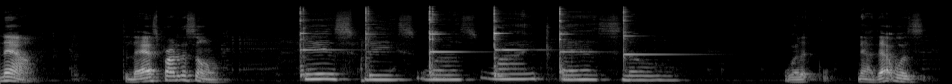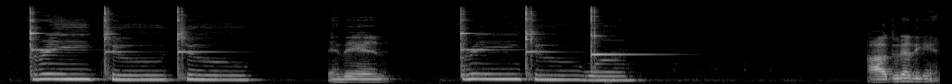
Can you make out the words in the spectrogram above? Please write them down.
Now, the last part of the song. His fleece was white as snow. What? Now that was three, two, two, and then three, two, one. I'll do that again.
